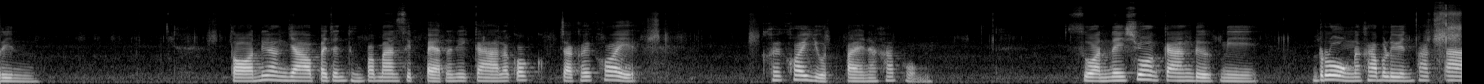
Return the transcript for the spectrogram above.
ริน ต่อเนื่องยาวไปจนถึงประมาณ 18นาฬิกาแล้วก็จะค่อยๆ ค่อยๆ หยุดไปนะครับผม ส่วนในช่วงกลางดึกนี่โร่งนะครับบริเวณภาคใต้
